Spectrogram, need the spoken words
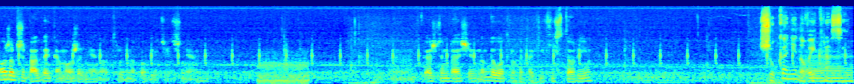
może przypadek, a może nie, no trudno powiedzieć, nie? W każdym razie, no było trochę takich historii. Szukanie nowej trasy. Także...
